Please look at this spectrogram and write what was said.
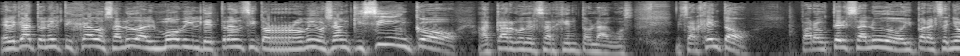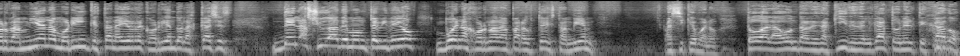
El gato en el tejado saluda al móvil de tránsito Romeo Yankee 5 a cargo del sargento Lagos. Mi sargento, para usted el saludo y para el señor Damián Amorín que están ahí recorriendo las calles de la ciudad de Montevideo. Buena jornada para ustedes también. Así que bueno, toda la onda desde aquí, desde el gato en el tejado,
